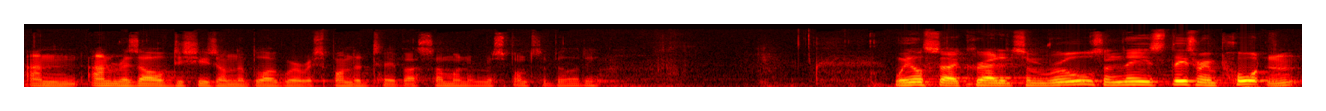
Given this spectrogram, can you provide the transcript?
un, unresolved issues on the blog were responded to by someone in responsibility. We also created some rules, and these these are important.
